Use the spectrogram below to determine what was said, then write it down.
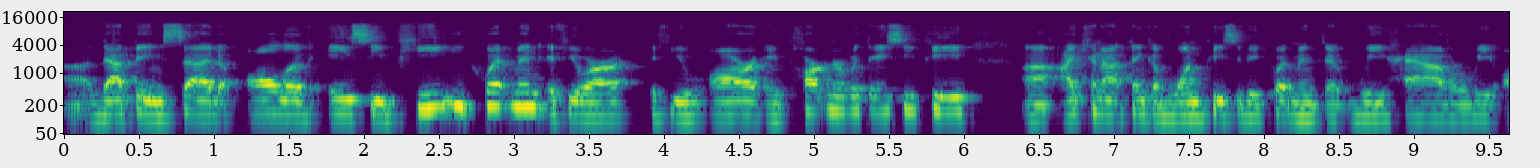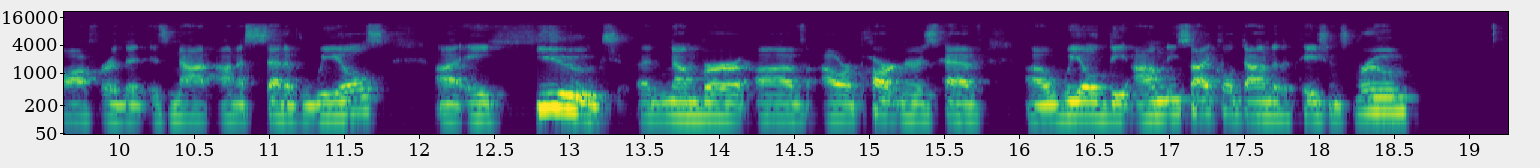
Uh, that being said, all of ACP equipment, if you are if you are a partner with ACP, uh, I cannot think of one piece of equipment that we have or we offer that is not on a set of wheels. Uh, a huge uh, number of our partners have uh, wheeled the OmniCycle down to the patient's room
